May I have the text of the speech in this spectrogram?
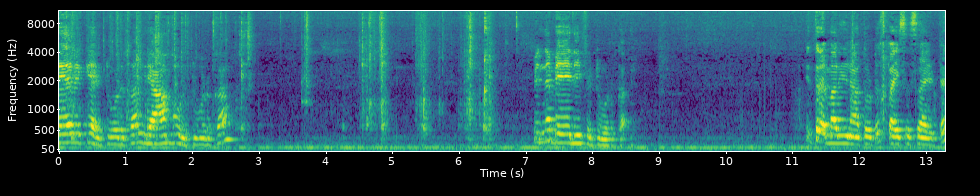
ഏലക്ക ഇട്ട് കൊടുക്കാം ഗ്രാമ്പു ഇട്ട് കൊടുക്കാം. പിന്നെ ബേ ലീഫ് ഇട്ട് കൊടുക്കാം. ഇത്രയും മതി ഇതിനകത്തോട്ട് സ്പൈസസ് ആയിട്ട്.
